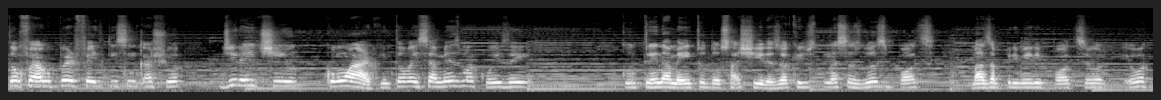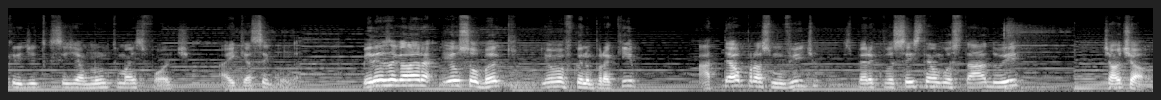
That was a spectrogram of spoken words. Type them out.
Então foi algo perfeito que se encaixou direitinho com o arco. Então vai ser a mesma coisa com o treinamento dos Hashiras. Eu acredito nessas duas hipóteses, mas a primeira hipótese eu, eu acredito que seja muito mais forte aí que a segunda. Beleza, galera? Eu sou o Buck e eu vou ficando por aqui. Até o próximo vídeo. Espero que vocês tenham gostado e tchau, tchau.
